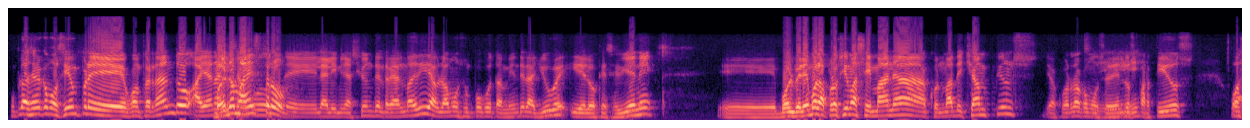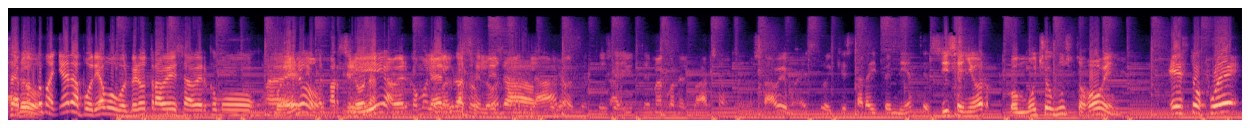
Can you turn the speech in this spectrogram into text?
Un placer como siempre, Juan Fernando. Allá bueno, maestro. la eliminación del Real Madrid, hablamos un poco también de la Juve y de lo que se viene. Eh, volveremos la próxima semana con más de Champions, de acuerdo a cómo se den los partidos o sea, pronto mañana podríamos volver otra vez a ver cómo. Bueno, Barcelona. sí, a ver cómo le va al Barcelona. Claro, entonces hay un tema con el Barça. No sabe, maestro, hay que estar ahí pendientes. Sí, señor, con mucho gusto, joven. Esto fue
